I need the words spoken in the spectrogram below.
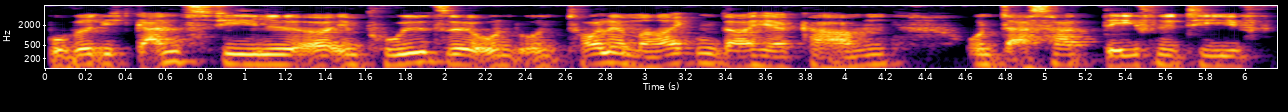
wo wirklich ganz viel äh, Impulse und, und tolle Marken daher kamen. Und das hat definitiv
